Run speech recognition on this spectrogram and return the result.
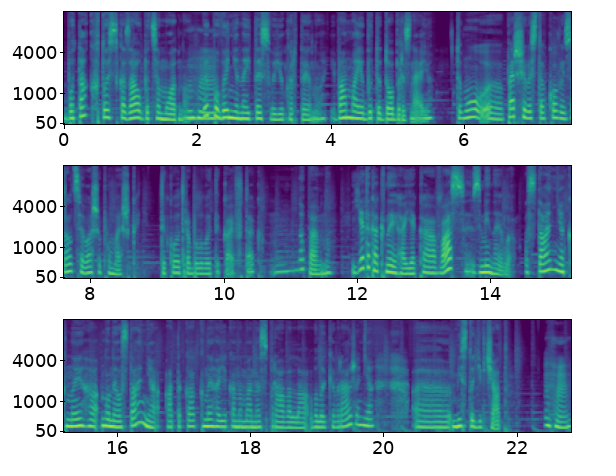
бо так хтось сказав, бо це модно. Угу. Ви повинні знайти свою картину, і вам має бути добре з нею. Тому е, перший виставковий зал це ваше помешкання, Такого треба ловити кайф, так? Напевно. Є така книга, яка вас змінила. Остання книга, ну не остання, а така книга, яка на мене справила велике враження е, Місто дівчат. Угу.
